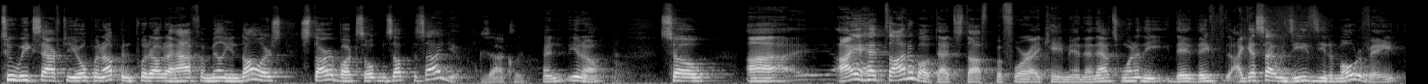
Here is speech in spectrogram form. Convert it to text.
two weeks after you open up and put out a half a million dollars, Starbucks opens up beside you. Exactly. And you know, so. Uh, I had thought about that stuff before I came in, and that's one of the. They, they, I guess I was easy to motivate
